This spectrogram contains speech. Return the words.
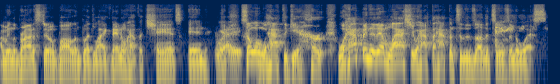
I mean, LeBron is still balling, but like they don't have a chance in Right. someone will have to get hurt. What happened to them last year will have to happen to those other teams in the West.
